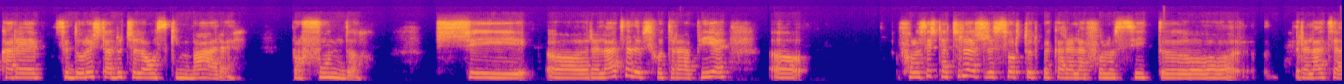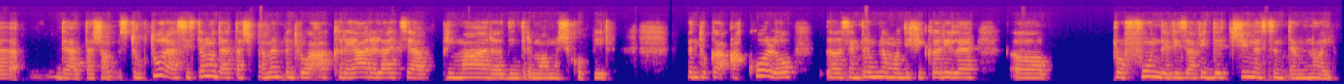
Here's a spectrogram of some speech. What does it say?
care se dorește aduce la o schimbare profundă. Și relația de psihoterapie folosește aceleași resorturi pe care le-a folosit uh, relația de atașament, structura, sistemul de atașament pentru a crea relația primară dintre mamă și copil. Pentru că acolo uh, se întâmplă modificările uh, profunde vis-a-vis de cine suntem noi.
